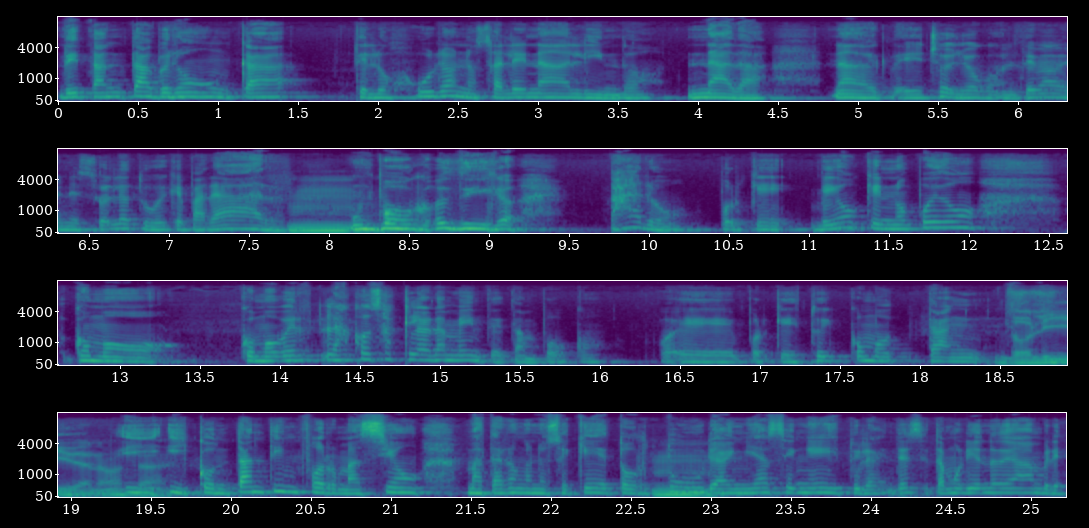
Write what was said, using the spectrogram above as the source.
de tanta bronca. Te lo juro, no sale nada lindo. Nada, nada. De hecho, yo con el tema de Venezuela tuve que parar mm. un poco. Digo, paro, porque veo que no puedo como, como ver las cosas claramente tampoco. Eh, porque estoy como tan... Dolida, ¿no? Y, con tanta información, mataron a no sé qué, torturan mm. y hacen esto y la gente se está muriendo de hambre,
